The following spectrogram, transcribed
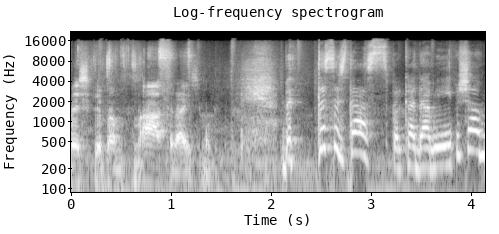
mēs gribam ātri aizmukt. Bet tas ir stāsts par kādām īpašām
